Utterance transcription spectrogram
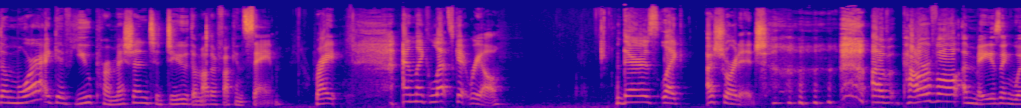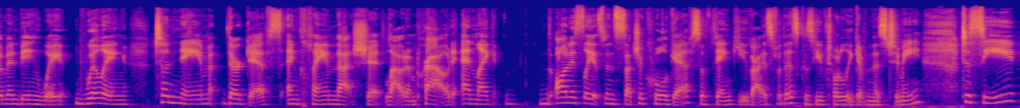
the more I give you permission to do the motherfucking same, right? And like, let's get real. There's like, a shortage of powerful, amazing women being wa- willing to name their gifts and claim that shit loud and proud. And like, honestly, it's been such a cool gift. So thank you guys for this because you've totally given this to me to see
